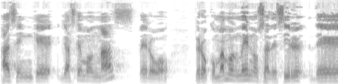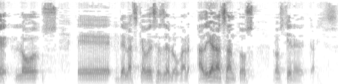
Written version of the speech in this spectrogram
hacen que gastemos más, pero, pero comamos menos, a decir de los eh, de las cabezas del hogar. Adriana Santos nos tiene detalles.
